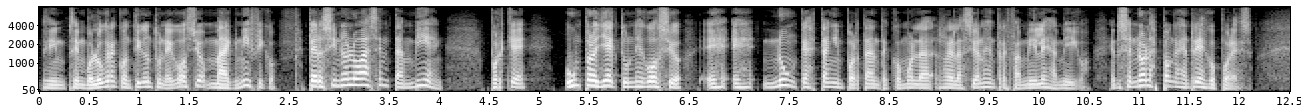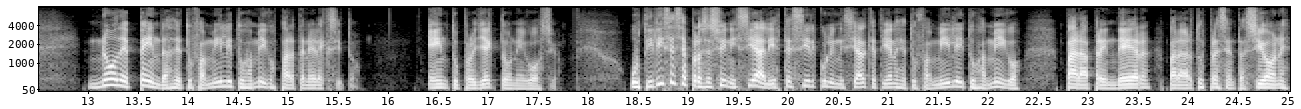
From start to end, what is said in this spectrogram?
si se involucran contigo en tu negocio, magnífico. Pero si no lo hacen, también. Porque un proyecto, un negocio, es, nunca es tan importante como las relaciones entre familias y amigos. Entonces no las pongas en riesgo por eso. No dependas de tu familia y tus amigos para tener éxito en tu proyecto o negocio. Utiliza ese proceso inicial y este círculo inicial que tienes de tu familia y tus amigos para aprender, para dar tus presentaciones,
